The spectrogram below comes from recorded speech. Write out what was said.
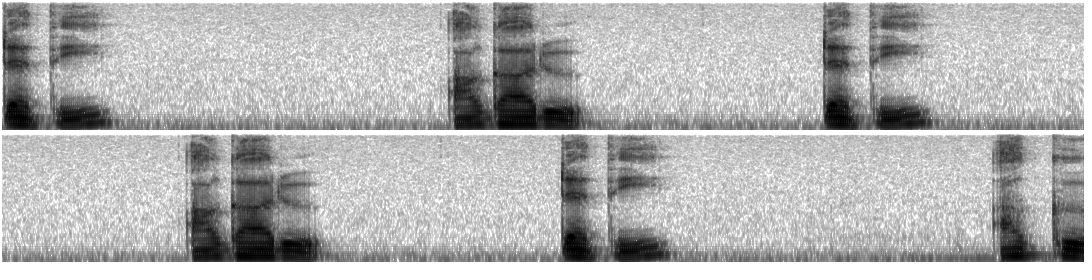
တက်သည်အာဂါရုတက်သည်အာဂါရုတက်သည်အကု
